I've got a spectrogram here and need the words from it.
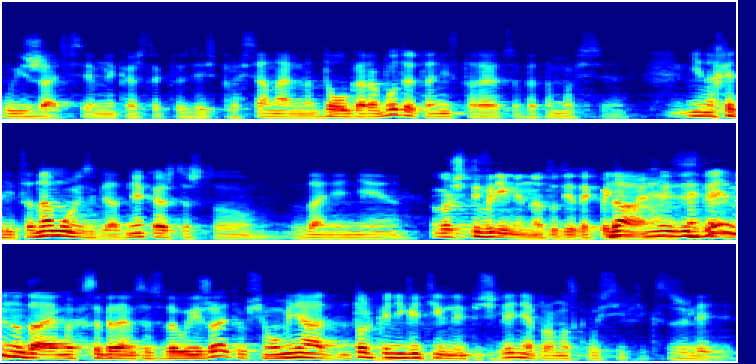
уезжать. Все, мне кажется, кто здесь профессионально долго работает, они стараются в этом офисе не находиться. На мой взгляд, мне кажется, что здание не... Ну, Короче, ты временно тут, я так Да, понимаю. мы здесь временно, да, и мы собираемся сюда уезжать. В общем, у меня только негативные впечатления про Москву-Сити, к сожалению.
